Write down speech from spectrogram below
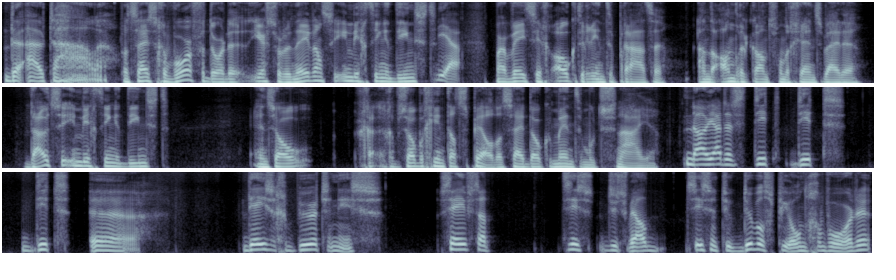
eruit te halen. Want zij is geworven door de, eerst door de Nederlandse inlichtingendienst, ja. maar weet zich ook erin te praten aan de andere kant van de grens bij de Duitse inlichtingendienst. En zo, zo begint dat spel, dat zij documenten moeten snijden. Nou ja, is dit, dit, dit, uh, deze gebeurtenis. Ze heeft dat. Ze is dus wel. Ze is natuurlijk dubbelspion geworden.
